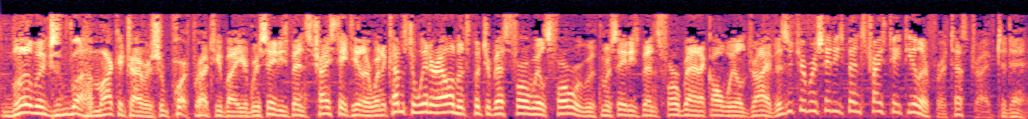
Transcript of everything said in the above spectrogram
Bloomberg's uh, market drivers report brought to you by your Mercedes-Benz Tri-State dealer. When it comes to winter elements, put your best four wheels forward with Mercedes-Benz 4MATIC all-wheel drive. Visit your Mercedes-Benz Tri-State dealer for a test drive today.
